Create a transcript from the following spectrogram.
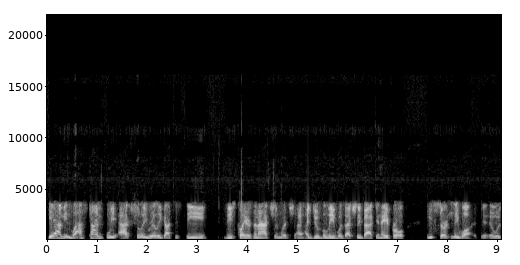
Yeah, I mean, last time we actually really got to see these players in action, which I, I do believe was actually back in April he certainly was. It, it was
